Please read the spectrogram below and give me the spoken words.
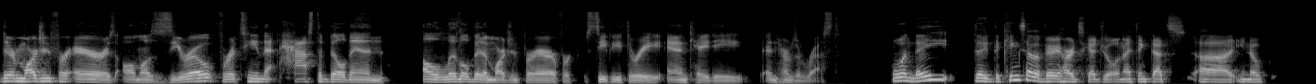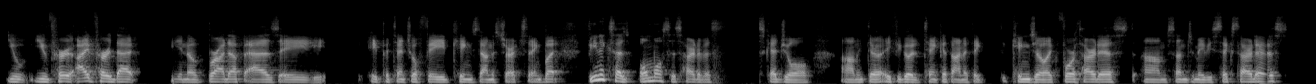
their margin for error is almost zero for a team that has to build in a little bit of margin for error for CP3 and KD in terms of rest. When they the, the Kings have a very hard schedule, and I think that's uh you know you you've heard I've heard that you know brought up as a a potential fade Kings down the stretch thing, but Phoenix has almost as hard of a schedule. Um, if you go to Tankathon, I think the Kings are like fourth hardest, um, Suns are maybe sixth hardest.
